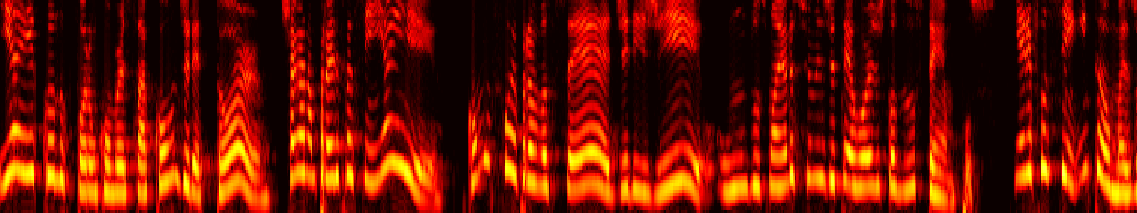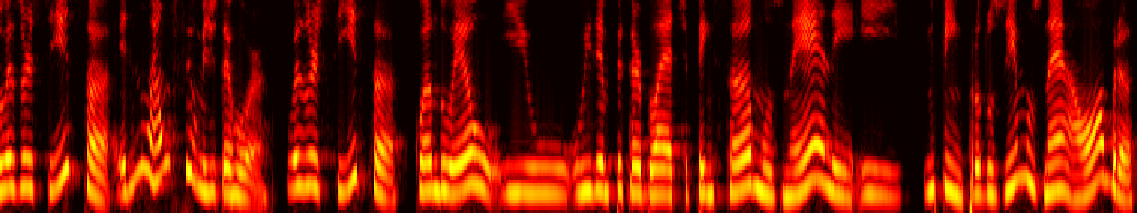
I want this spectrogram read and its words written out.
E aí, quando foram conversar com o diretor, chegaram para ele e falaram assim: e aí? Como foi para você dirigir um dos maiores filmes de terror de todos os tempos? E ele falou assim: então, mas O Exorcista, ele não é um filme de terror. O Exorcista, quando eu e o William Peter Blatt pensamos nele e, enfim, produzimos né, a obra,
